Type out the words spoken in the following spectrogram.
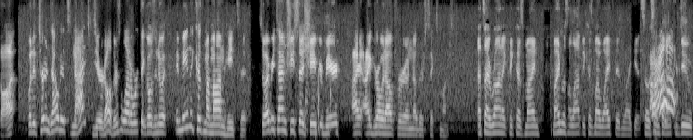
thought, but it turns out it's not easier at all. There's a lot of work that goes into it, and mainly because my mom hates it. So every time she says shave your beard, I, I grow it out for another six months. That's ironic because mine mine was a lot because my wife didn't like it. So something I could do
